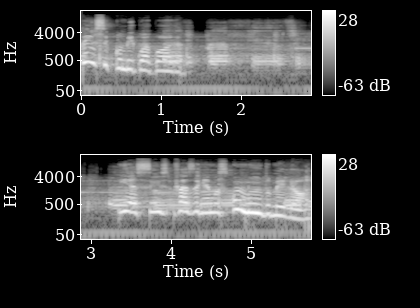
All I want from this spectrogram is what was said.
Pense comigo agora. E assim fazeremos um mundo melhor.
